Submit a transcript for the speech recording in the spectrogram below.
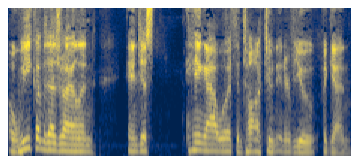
a week on the desert island and just hang out with and talk to and interview again?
